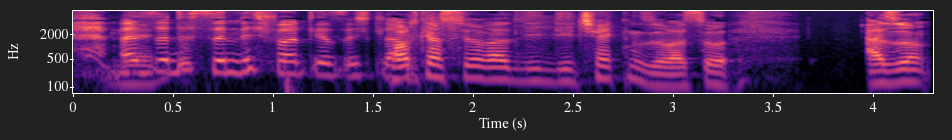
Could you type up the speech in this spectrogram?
nee. Du, das sind nicht Podcasts, ich glaube. Podcast-Hörer, die, die checken sowas so. Also,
